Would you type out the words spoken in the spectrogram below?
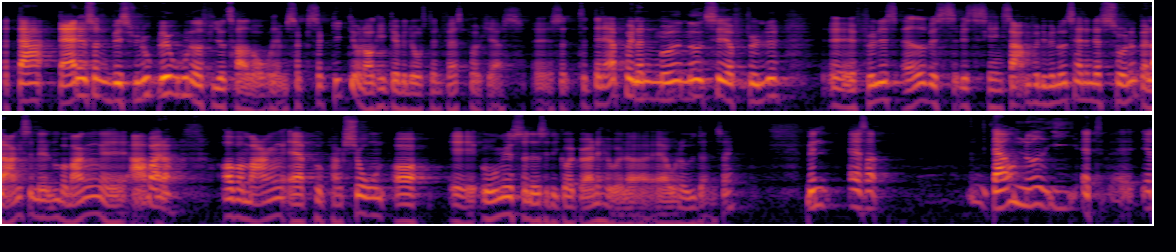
Og der, der er det jo sådan, hvis vi nu blev 134 år, jamen, så, så gik det jo nok ikke, at vi låste den fast på 70. Øh, så, så den er på en eller anden måde nødt til at følge, øh, følges ad, hvis, hvis det skal hænge sammen, fordi vi er nødt til at have den der sunde balance mellem, hvor mange øh, arbejder, og hvor mange er på pension og øh, unge, således at de går i børnehave eller er under uddannelse. Ikke? Men altså, der er jo noget i, at øh, jeg,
